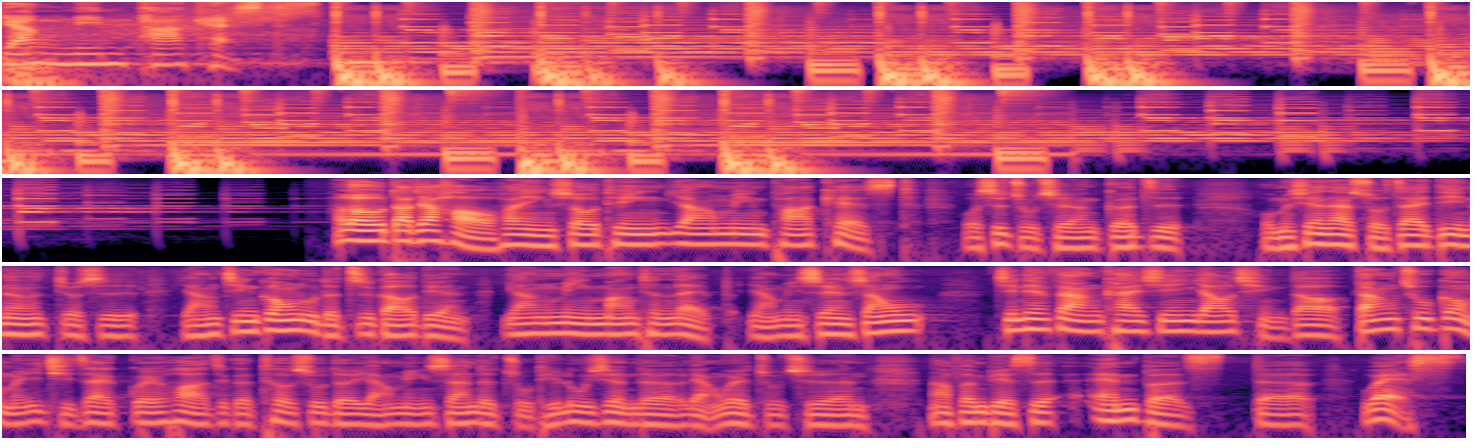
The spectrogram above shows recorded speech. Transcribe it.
阳明 Podcast。Hello，大家好，欢迎收听阳明 Podcast，我是主持人格子。我们现在所在地呢，就是阳金公路的制高点阳明 Mountain Lab 阳明实验商务。今天非常开心，邀请到当初跟我们一起在规划这个特殊的阳明山的主题路线的两位主持人，那分别是 Ambers 的 Wes。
